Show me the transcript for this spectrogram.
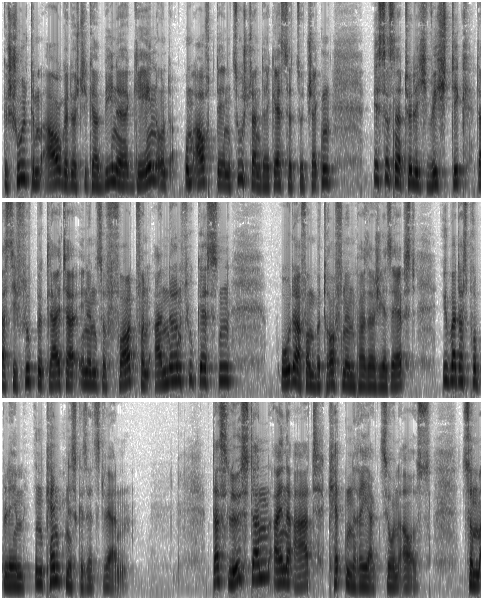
geschultem Auge durch die Kabine gehen und um auch den Zustand der Gäste zu checken, ist es natürlich wichtig, dass die FlugbegleiterInnen sofort von anderen Fluggästen oder vom betroffenen Passagier selbst über das Problem in Kenntnis gesetzt werden. Das löst dann eine Art Kettenreaktion aus. Zum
